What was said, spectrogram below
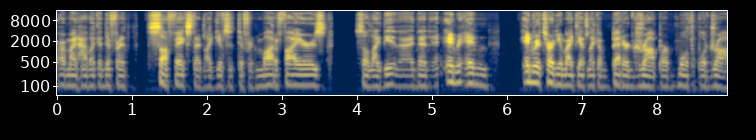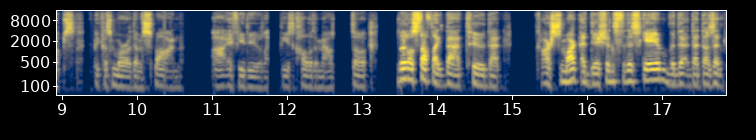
or might have like a different suffix that like gives it different modifiers. So like the and then in in in return you might get like a better drop or multiple drops because more of them spawn uh, if you do like these call of the mountain. So little stuff like that too that are smart additions to this game, but that, that doesn't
